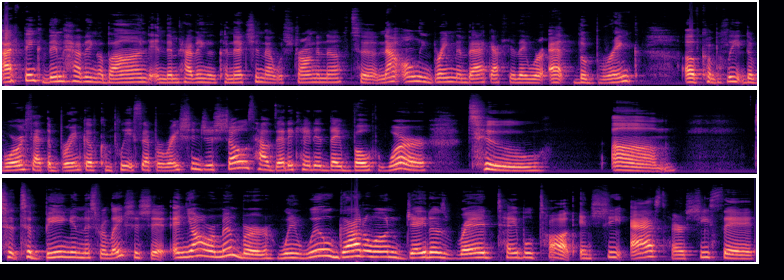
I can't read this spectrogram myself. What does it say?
I think them having a bond and them having a connection that was strong enough to not only bring them back after they were at the brink of complete divorce, at the brink of complete separation, just shows how dedicated they both were to um to, to being in this relationship. And y'all remember when Will got on Jada's red table talk and she asked her, she said,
